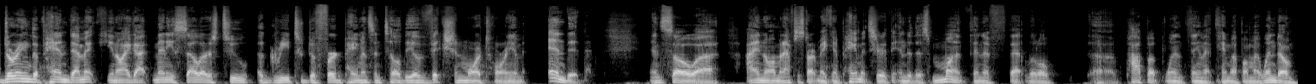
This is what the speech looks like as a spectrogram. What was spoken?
During the pandemic, you know, I got many sellers to agree to deferred payments until the eviction moratorium ended. And so, uh, I know I'm going to have to start making payments here at the end of this month. And if that little, uh, pop up one thing that came up on my window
